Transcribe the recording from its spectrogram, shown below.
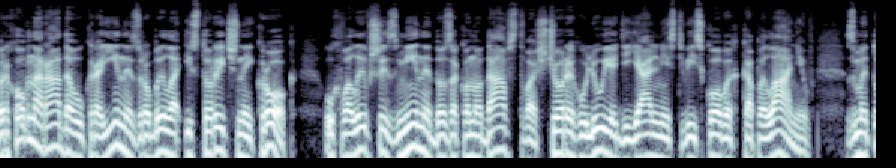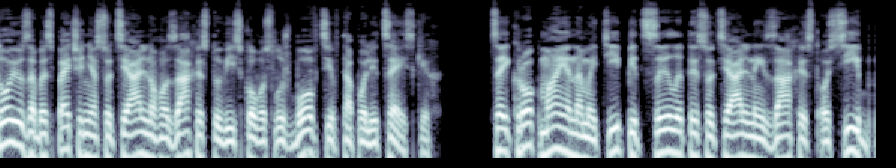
Верховна Рада України зробила історичний крок, ухваливши зміни до законодавства, що регулює діяльність військових капеланів з метою забезпечення соціального захисту військовослужбовців та поліцейських. Цей крок має на меті підсилити соціальний захист осіб,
